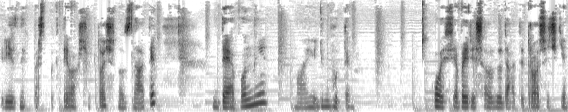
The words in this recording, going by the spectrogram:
різних перспективах, щоб точно знати, де вони мають бути. Ось я вирішила додати трошечки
